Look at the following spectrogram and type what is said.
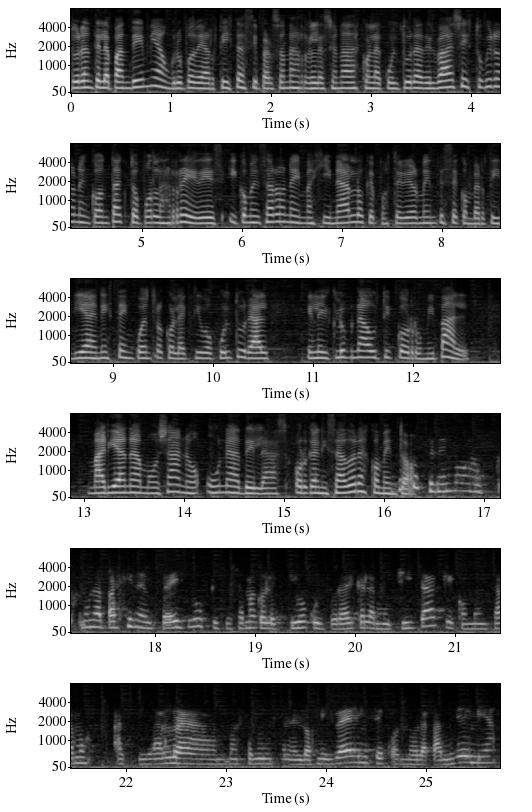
Durante la pandemia, un grupo de artistas y personas relacionadas con la cultura del valle estuvieron en contacto por las redes y comenzaron a imaginar lo que posteriormente se convertiría en este encuentro colectivo cultural en el Club Náutico Rumipal. Mariana Moyano, una de las organizadoras, comentó. Tenemos una página en Facebook que se llama Colectivo Cultural Calamuchita, que comenzamos a activarla más o menos en el 2020, cuando la pandemia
